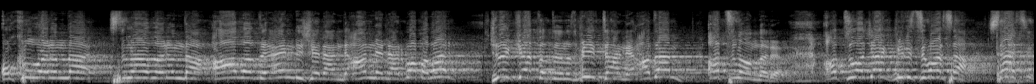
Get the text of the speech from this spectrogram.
Okullarında, sınavlarında ağladı, endişelendi anneler, babalar. YÖK'e atadığınız bir tane adam atın onları. Atılacak birisi varsa sensin.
